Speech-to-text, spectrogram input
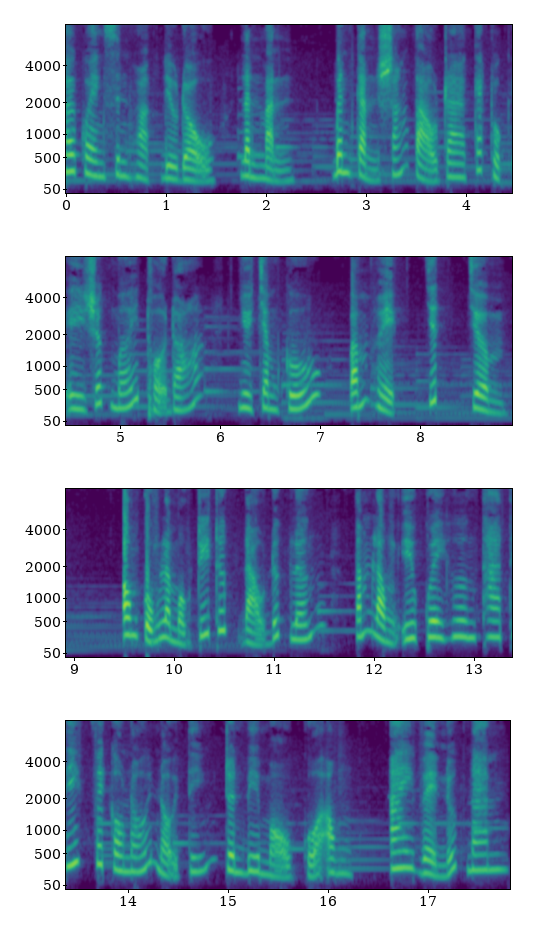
thói quen sinh hoạt điều độ, lành mạnh, bên cạnh sáng tạo ra các thuật y rất mới thuở đó như chăm cứu, bấm huyệt, chích, chườm. Ông cũng là một trí thức đạo đức lớn, tấm lòng yêu quê hương tha thiết với câu nói nổi tiếng trên bia mộ của ông ai về nước Nam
